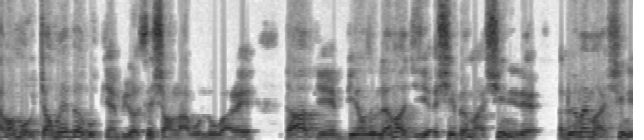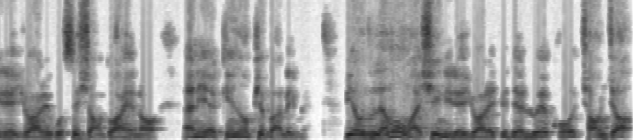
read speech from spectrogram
ဒါမှမဟုတ်ကြောင်မဲဘက်ကိုပြန်ပြီးတော့စစ်ဆောင်လာဖို့လိုပါတယ်။ဒါအပြင်ပြည်အောင်စုလမ်းမကြီးရဲ့အရှိတ်ဘက်မှာရှိနေတဲ့အတွင်းပိုင်းမှာရှိနေတဲ့ရွာတွေကိုစစ်ဆောင်သွားရင်တော့အန်ဒီအကင်းဆုံးဖြစ်ပါလိမ့်မယ်။ပြည်အောင်စုလမ်းပေါ်မှာရှိနေတဲ့ရွာတွေဖြစ်တဲ့လွယ်ခေါ်ချောင်းကျောက်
